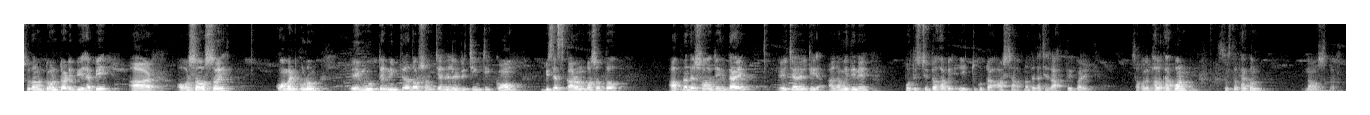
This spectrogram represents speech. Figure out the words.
সুতরাং ডোন্ট ওয়ারি বি হ্যাপি আর অবশ্য অবশ্যই কমেন্ট করুন। এই মুহূর্তে নিমতিদা দর্শন চ্যানেলের রিচিংটি কম, বিশেষ কারণবশত আপনাদের সহযোগিতায় এই চ্যানেলটি আগামী দিনে প্রতিষ্ঠিত হবে এইটুকুটা আশা আপনাদের কাছে রাখতে পারি। সকলে ভালো থাকুন সুস্থ থাকুন। নমস্কার।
